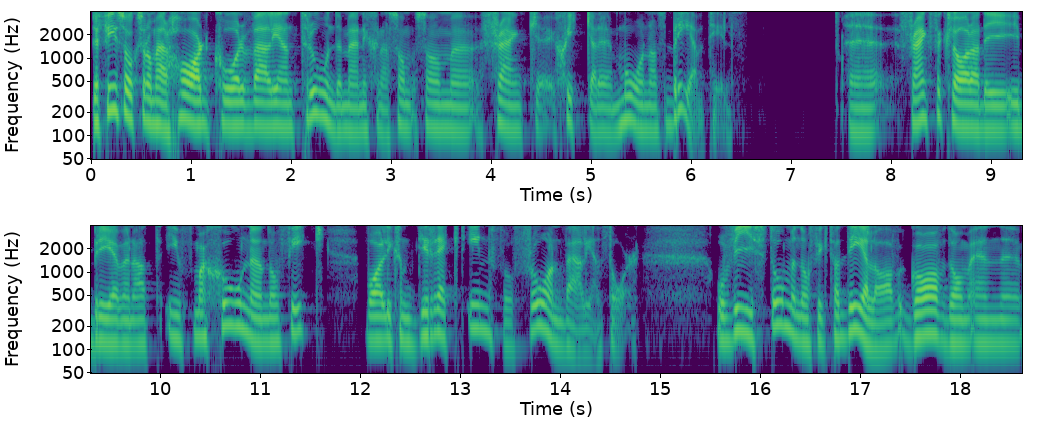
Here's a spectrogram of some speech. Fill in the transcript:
Det finns också de här hardcore Valiant-troende människorna som, som eh, Frank skickade månadsbrev till. Eh, Frank förklarade i, i breven att informationen de fick var liksom direkt info från Valiant Thor. Och visdomen de fick ta del av gav dem en eh,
